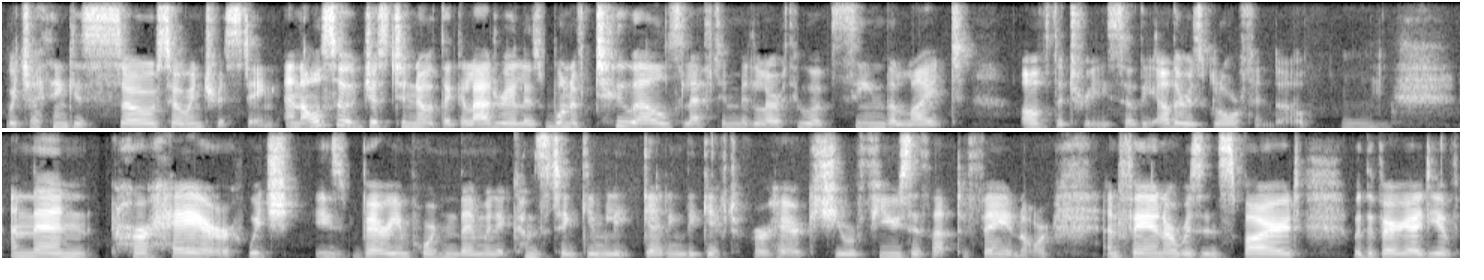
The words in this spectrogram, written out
Which I think is so, so interesting. And also, just to note that Galadriel is one of two elves left in Middle Earth who have seen the light of the tree. So the other is Glorfindel. Mm. And then her hair, which is very important then when it comes to Gimli getting the gift of her hair, because she refuses that to Feanor. And Feanor was inspired with the very idea of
